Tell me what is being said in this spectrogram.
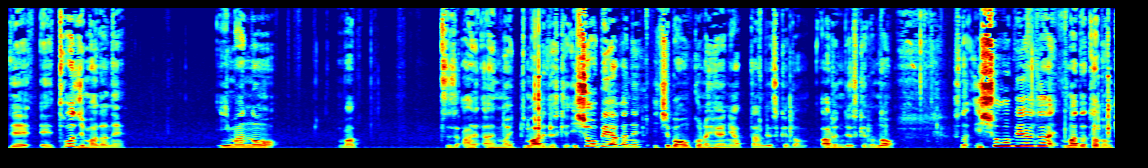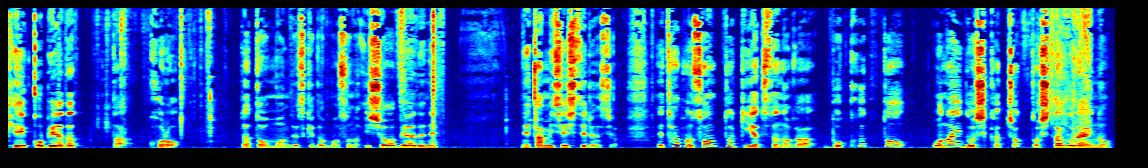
で、えー、当時まだね、今の、まあ、あ、まあ、言ってもあれですけど、衣装部屋がね、一番奥の部屋にあったんですけど、あるんですけどの、その衣装部屋がまだ多分稽古部屋だったた頃だと思うんですけども、その衣装部屋でね、ネタ見せしてるんですよ。で、多分その時やってたのが、僕と同い年かちょっと下ぐらいの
